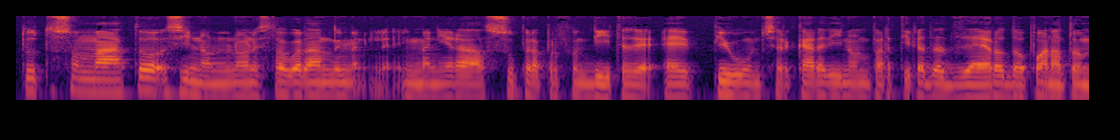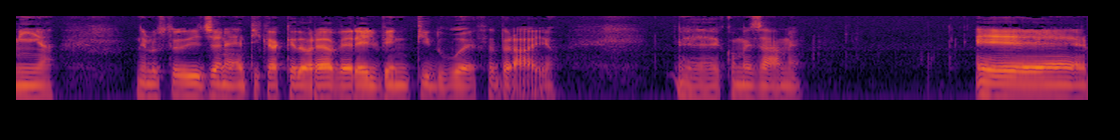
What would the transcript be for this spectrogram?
tutto sommato, sì, non, non le sto guardando in, in, maniera super approfondita, è più un cercare di non partire da zero dopo anatomia nello studio di genetica che dovrei avere il 22 febbraio eh, come esame. E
